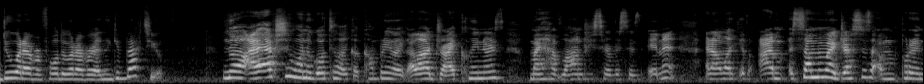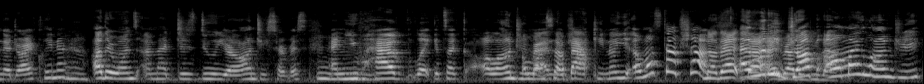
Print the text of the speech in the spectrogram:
do whatever, fold it, whatever, and then give it back to you. No, I actually want to go to like a company like a lot of dry cleaners might have laundry services in it, and I'm like, if I'm some of my dresses, I'm gonna put in the dry cleaner. Mm-hmm. Other ones, I might just do your laundry service, and you have like it's like a laundry A mat in the back. You know, you, a one stop shop. No, that- I that- literally I'd drop all my laundry.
